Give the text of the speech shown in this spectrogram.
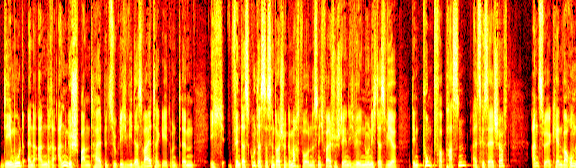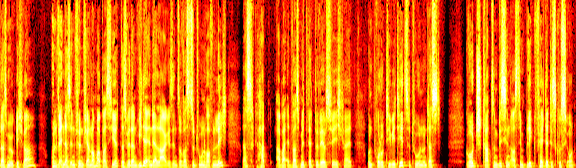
Demut, eine andere Angespanntheit bezüglich, wie das weitergeht. Und ähm, ich finde das gut, dass das in Deutschland gemacht worden ist, nicht falsch verstehen. Ich will nur nicht, dass wir den Punkt verpassen, als Gesellschaft anzuerkennen, warum das möglich war. Und wenn das in fünf Jahren nochmal passiert, dass wir dann wieder in der Lage sind, sowas zu tun, hoffentlich. Das hat aber etwas mit Wettbewerbsfähigkeit und Produktivität zu tun. Und das rutscht gerade so ein bisschen aus dem Blickfeld der Diskussion.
